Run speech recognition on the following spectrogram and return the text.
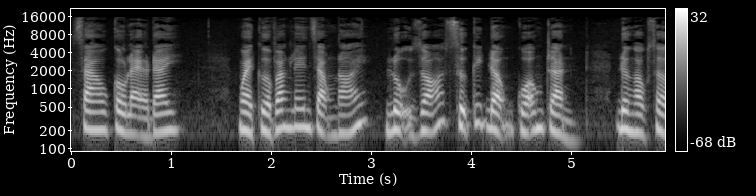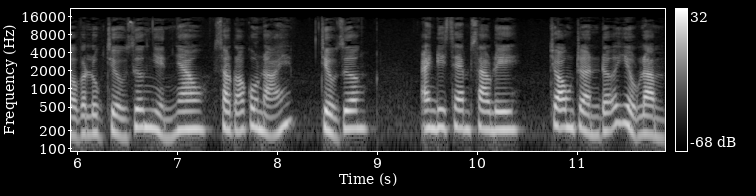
Sao cậu lại ở đây? Ngoài cửa vang lên giọng nói, lộ rõ sự kích động của ông Trần. Đường Ngọc Sở và Lục Triều Dương nhìn nhau, sau đó cô nói, Triều Dương, anh đi xem sao đi, cho ông Trần đỡ hiểu lầm.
